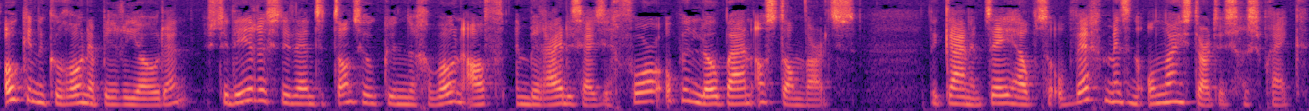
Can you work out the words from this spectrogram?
Ook in de coronaperiode studeren studenten tandheelkunde gewoon af en bereiden zij zich voor op hun loopbaan als tandarts. De KNMT helpt ze op weg met een online startersgesprek.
